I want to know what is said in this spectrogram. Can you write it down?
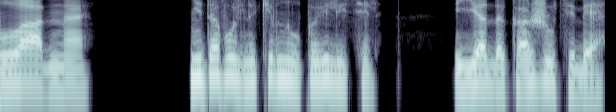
Ладно, недовольно кивнул повелитель. Я докажу тебе,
